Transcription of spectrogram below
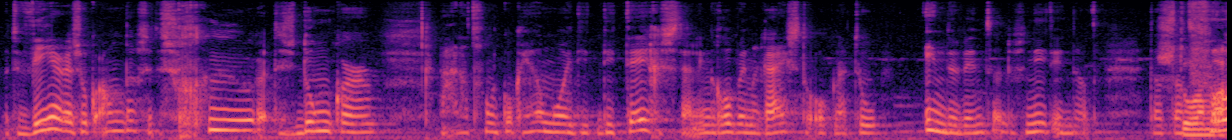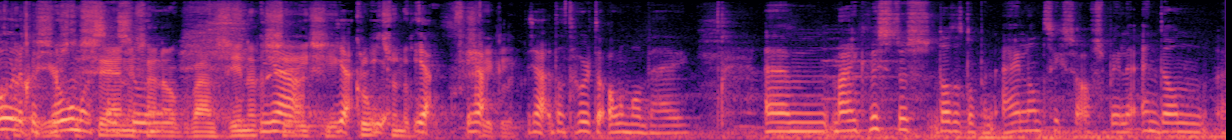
het weer is ook anders. Het is guur, het is donker. Nou, dat vond ik ook heel mooi, die, die tegenstelling. Robin reist er ook naartoe in de winter. Dus niet in dat, dat, dat vrolijke de zomerseizoen. scènes zijn ook waanzinnig, zeeziek, klotsende ja, golven, verschrikkelijk. Ja, ja, dat hoort er allemaal bij. Ehm, maar ik wist dus dat het op een eiland zich zou afspelen. En dan eh,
